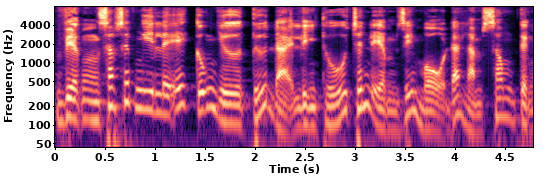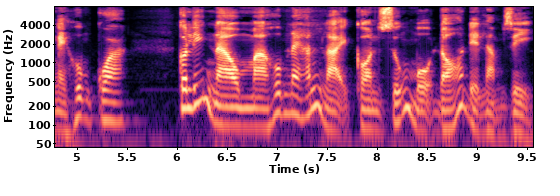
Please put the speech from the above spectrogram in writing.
Việc sắp xếp nghi lễ cũng như tứ đại linh thú chấn yểm dưới mộ đã làm xong từ ngày hôm qua. Có lý nào mà hôm nay hắn lại còn xuống mộ đó để làm gì?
